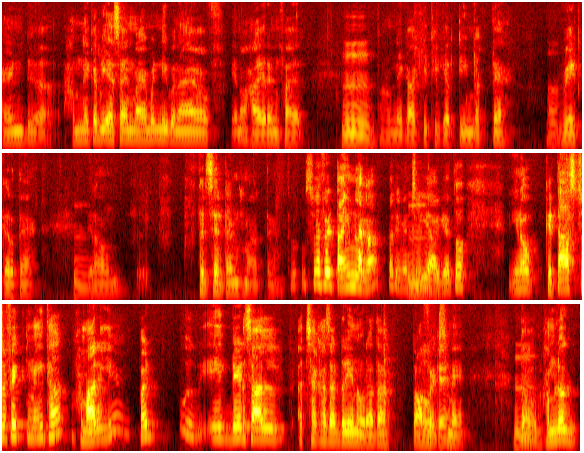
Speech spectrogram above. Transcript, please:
एंड हमने कभी ऐसा एनवायरनमेंट नहीं बनाया of you know hire and fire hmm. तो हमने कहा कि ठीक है टीम रखते हैं हाँ। वेट करते हैं हम्म। फिर से अटेम्प्ट मारते हैं। तो उसमें फिर टाइम लगा पर इवेंचुअली हम्म। आ गया। तो यू नो कैटास्ट्रफिक नहीं था हमारे लिए बट एक डेढ़ साल अच्छा खासा ड्रेन हो रहा था प्रॉफिट्स Okay. में। तो हम्म। हम लोग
